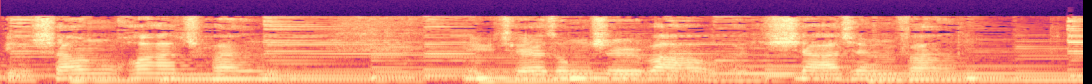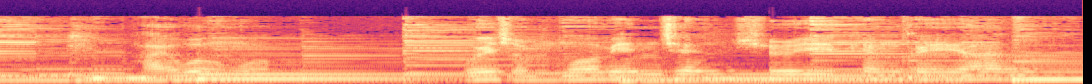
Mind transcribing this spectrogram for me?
冰上划船，你却总是把我一下掀翻，还问我为什么面前是一片黑暗。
